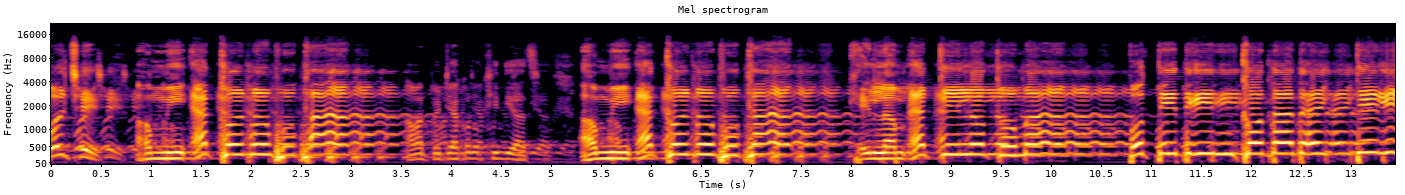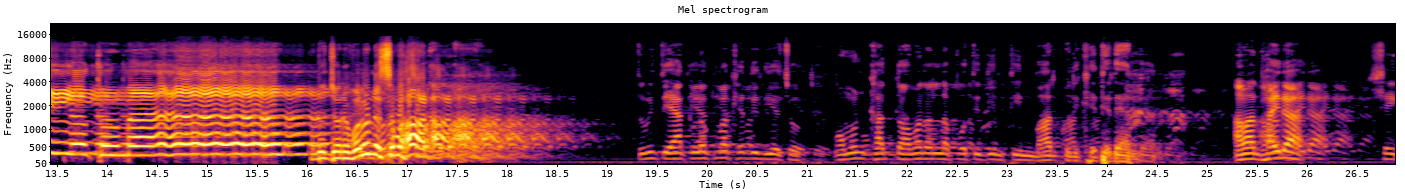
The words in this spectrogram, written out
বলছে, আমি এখনও ভুখা। আমার পেটে এখনও খিদে আছে। আমি এখনও ভুখা। খেলাম এক লোকমা। প্রতিদিন খোদা দেয় তিন লোকমা। জোরে বলুন না সুবহান তুমি তো এক লোকমা খেতে দিয়েছ। অমন খাদ্য আমার আল্লাহ প্রতিদিন তিনবার করে খেতে দেন। আমার ভাইরা, সেই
